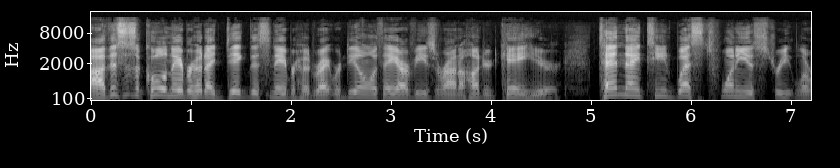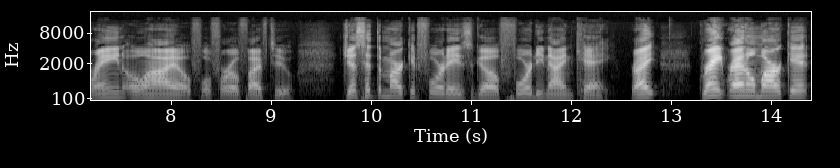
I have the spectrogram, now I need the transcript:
Uh, this is a cool neighborhood. I dig this neighborhood, right? We're dealing with ARVs around 100K here. 1019 West 20th Street, Lorain, Ohio, 44052. Just hit the market four days ago, 49K, right? Great rental market,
